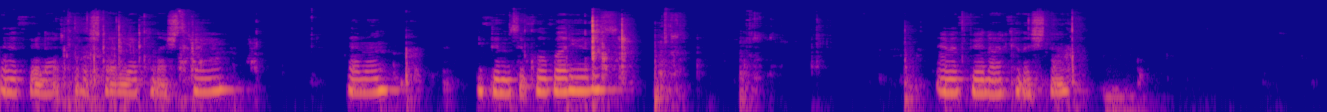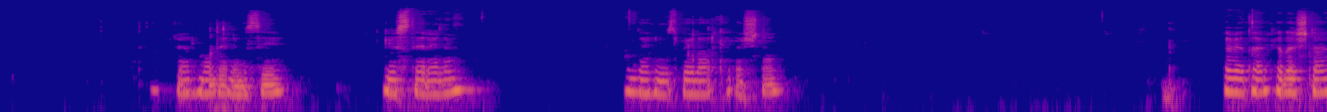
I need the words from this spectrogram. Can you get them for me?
Evet böyle arkadaşlar yakınlaştırayım. Hemen ipimizi koparıyoruz. Evet böyle arkadaşlar. Tekrar modelimizi gösterelim. Modelimiz böyle arkadaşlar. Evet arkadaşlar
